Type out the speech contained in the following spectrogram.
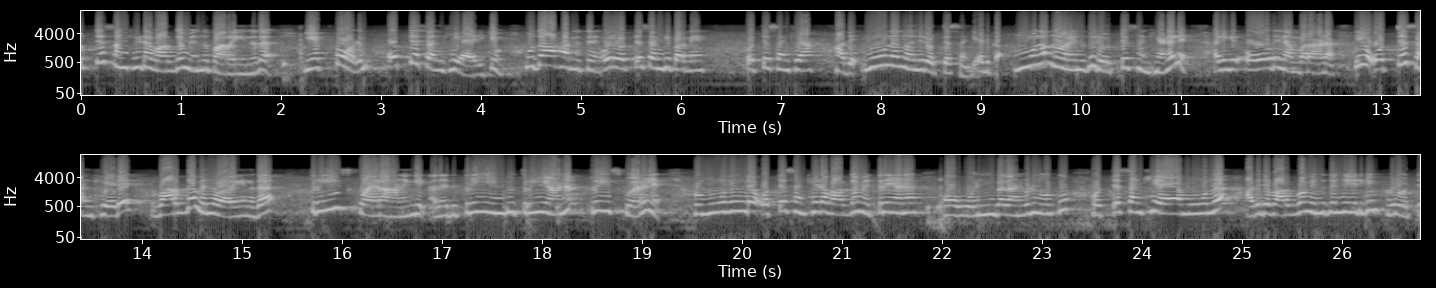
ഒറ്റ സംഖ്യയുടെ വർഗം എന്ന് പറയുന്നത് എപ്പോഴും ഒറ്റ സംഖ്യ ആയിരിക്കും ഉദാഹരണത്തിന് ഒരു ഒറ്റ സംഖ്യ പറഞ്ഞേ ഒറ്റ സംഖ്യ അതെ മൂന്നെന്ന് പറഞ്ഞൊരു ഒറ്റ സംഖ്യ എടുക്കാം. മൂന്നെന്ന് പറയുന്നത് ഒരു ഒറ്റ സംഖ്യയാണ് അല്ലെ? അല്ലെങ്കിൽ ഓഡ് നമ്പർ ആണ്. ഈ ഒറ്റ സംഖ്യയുടെ വർഗം എന്ന് പറയുന്നത് ത്രീ സ്ക്വയർ ആണെങ്കിൽ അതായത് ത്രീ ഇന്റു ത്രീ ആണ് ത്രീ സ്ക്വയർ അല്ലെ? അപ്പൊ മൂന്നിന്റെ ഒറ്റ സംഖ്യയുടെ വർഗം എത്രയാണ്? ഒൻപതാണ് ഇവിടെ നോക്കൂ. ഒറ്റ സംഖ്യ മൂന്ന് അതിന്റെ വർഗം എന്ത് തന്നെയായിരിക്കും? ഒരു ഒറ്റ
